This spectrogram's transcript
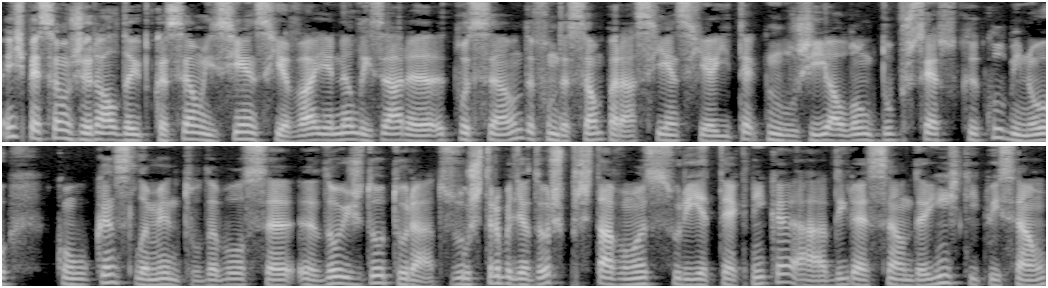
A Inspeção-Geral da Educação e Ciência vai analisar a atuação da Fundação para a Ciência e Tecnologia ao longo do processo que culminou com o cancelamento da Bolsa a dois doutorados. Os trabalhadores prestavam assessoria técnica à direção da instituição.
